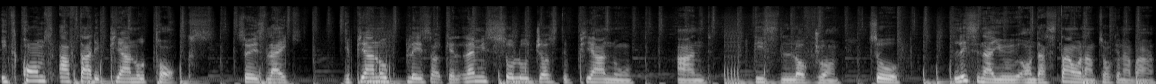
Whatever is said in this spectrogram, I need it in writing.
it comes after the piano talks. So it's like the piano plays okay let me solo just the piano and this log drum so listener you understand what i'm talking about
